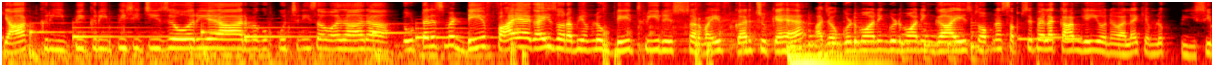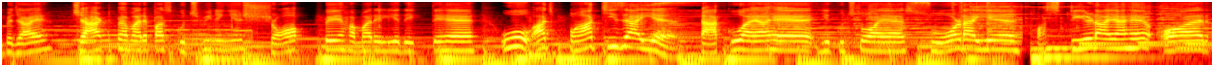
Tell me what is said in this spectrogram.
क्या क्रीपी क्रीपी सी चीज़ें हो रही है यार। मेरे को कुछ नहीं समझ आ रहा। टोटल इसमें डे फाइव है गाइस और अभी हम लोग डे थ्री सर्वाइव कर चुके हैं। आ जाओ good morning good morning guys तो अपना सबसे पहला काम यही होने वाला है कि हम लोग पीसी पे जाए। चैट पे हमारे पास कुछ भी नहीं है। शॉप पे हमारे लिए देखते हैं। ओ, आज पाँच चीज़ें आई है। टाको आया है, ये कुछ तो आया है। स्वॉर्ड आई है। फ़र्स्ट एड आया है और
